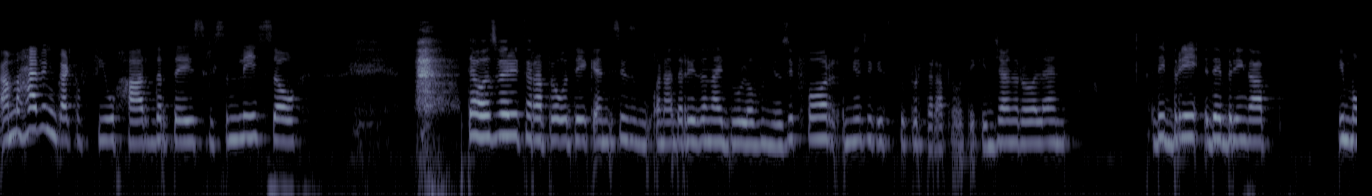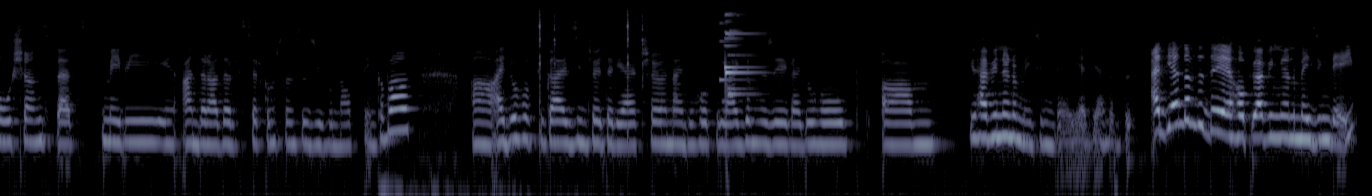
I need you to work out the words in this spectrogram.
I'm having like a few harder days recently, so that was very therapeutic and this is another reason I do love music for. Music is super therapeutic in general and they bring they bring up emotions that maybe under other circumstances you would not think about. Uh, I do hope you guys enjoyed the reaction. I do hope you like the music. I do hope um, you're having an amazing day at the end of the at the end of the day. I hope you're having an amazing day.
